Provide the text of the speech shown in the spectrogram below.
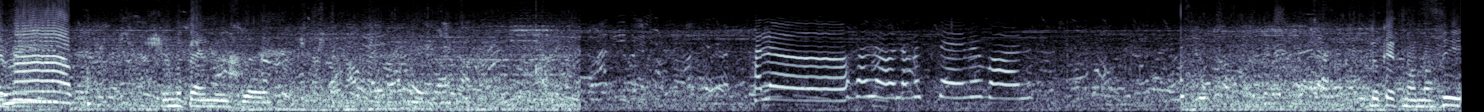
Every Independence Day. Hello Hello Namaste everyone Look at Mama. See,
